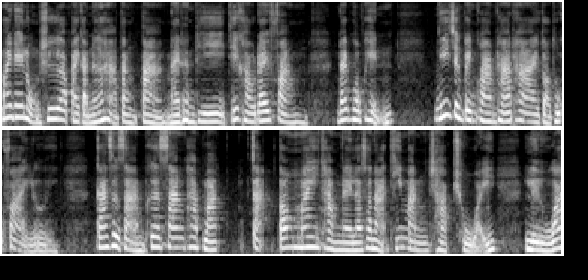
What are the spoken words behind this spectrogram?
ไม่ได้หลงเชื่อไปกับเนื้อหาต่างๆ ในทันทีที่เขาได้ฟังได้พบเห็น นี่จึงเป็นความท้าทายต่อทุกฝ่ายเลย การสื่อสารเพื่อสร้างภาพลักษณ์จะต้องไม่ทำในลักษณะที่มันฉับฉวย หรือว่า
